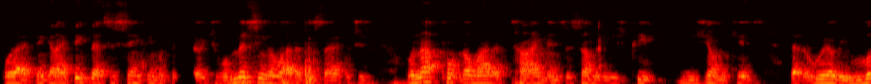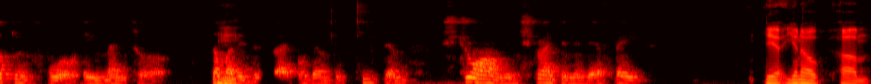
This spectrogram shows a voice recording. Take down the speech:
what I think, and I think that's the same thing with the church. We're missing a lot of disciples. We're not putting a lot of time into some of these people, these young kids that are really looking for a mentor, somebody mm. to disciple them to keep them strong and strengthened in their faith. Yeah, you know, um,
